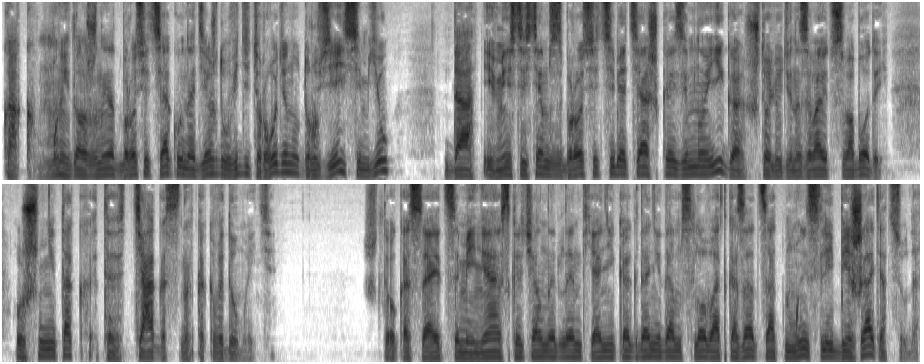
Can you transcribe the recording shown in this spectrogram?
Как? Мы должны отбросить всякую надежду увидеть родину, друзей, семью? Да, и вместе с тем сбросить с себя тяжкое земное иго, что люди называют свободой. Уж не так это тягостно, как вы думаете. «Что касается меня, — вскричал Недленд, — я никогда не дам слова отказаться от мысли бежать отсюда».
